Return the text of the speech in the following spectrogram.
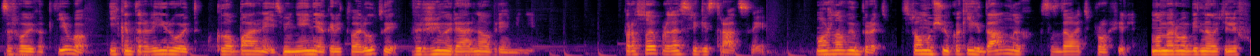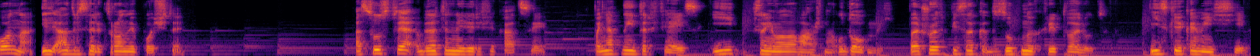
цифровых активов и контролирует глобальные изменения криптовалюты в режиме реального времени. Простой процесс регистрации. Можно выбрать, с помощью каких данных создавать профиль, номер мобильного телефона или адрес электронной почты. Отсутствие обязательной верификации. Понятный интерфейс и, что немаловажно, удобный. Большой список доступных криптовалют. Низкие комиссии,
